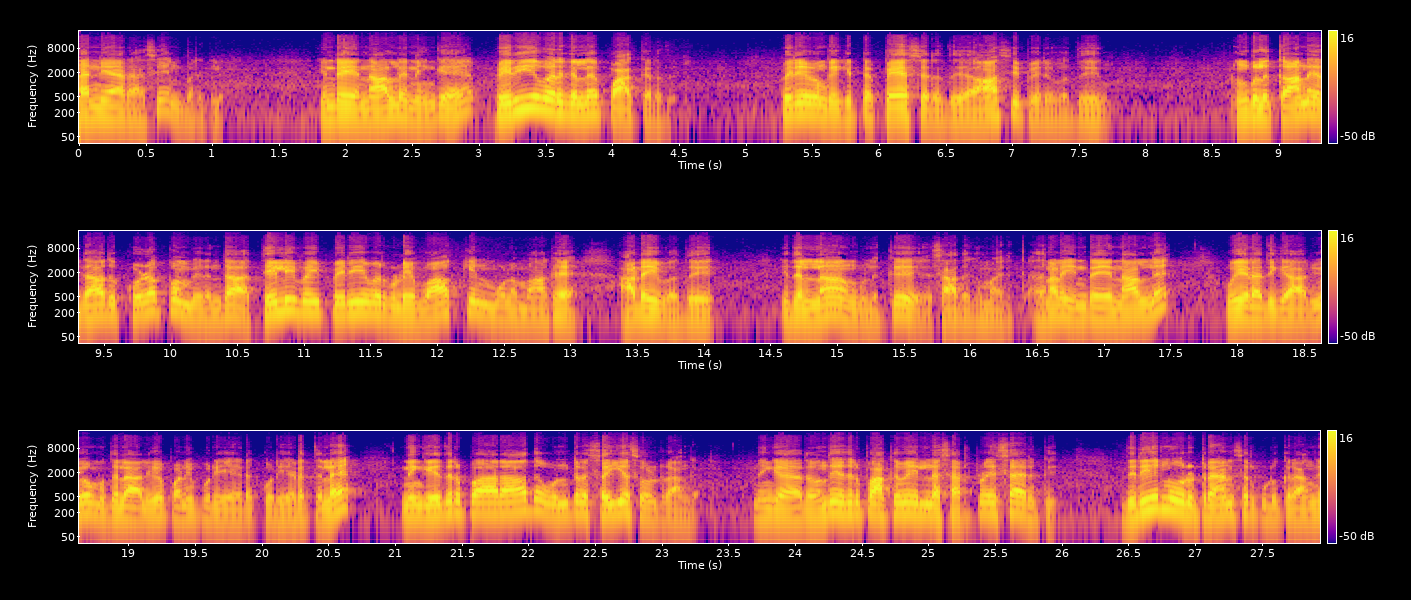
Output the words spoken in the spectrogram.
கன்னியாராசி அன்பர்களே இன்றைய நாளில் நீங்கள் பெரியவர்களை பார்க்கறது பெரியவங்க கிட்ட பேசுறது ஆசி பெறுவது உங்களுக்கான ஏதாவது குழப்பம் இருந்தால் தெளிவை பெரியவர்களுடைய வாக்கின் மூலமாக அடைவது. இதெல்லாம் உங்களுக்கு சாதகமாக இருக்குது அதனால் இன்றைய நாளில் உயர் அதிகாரியோ முதலாளியோ பணிபுரிய இடக்கூடிய இடத்துல நீங்கள் எதிர்பாராத ஒன்றை செய்ய சொல்கிறாங்க நீங்கள் அதை வந்து எதிர்பார்க்கவே இல்லை. சர்ப்ரைஸாக இருக்குது திடீர்னு ஒரு ட்ரான்ஸ்ஃபர் கொடுக்குறாங்க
